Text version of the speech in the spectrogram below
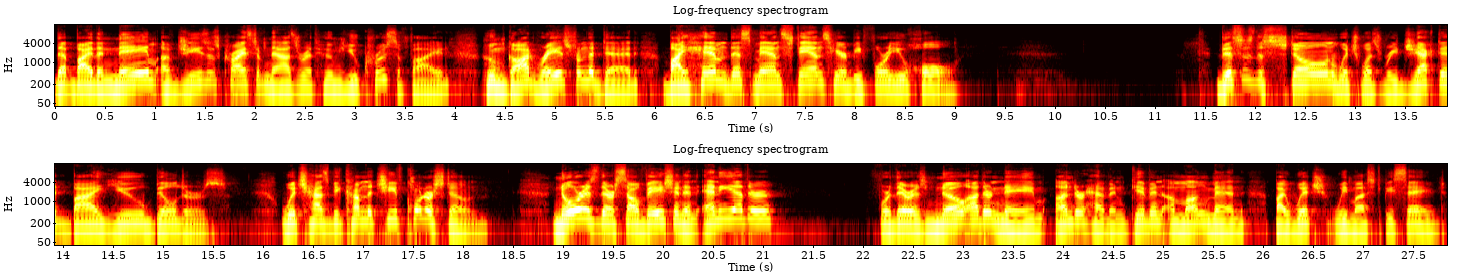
that by the name of Jesus Christ of Nazareth, whom you crucified, whom God raised from the dead, by him this man stands here before you whole. This is the stone which was rejected by you builders, which has become the chief cornerstone. Nor is there salvation in any other, for there is no other name under heaven given among men by which we must be saved.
